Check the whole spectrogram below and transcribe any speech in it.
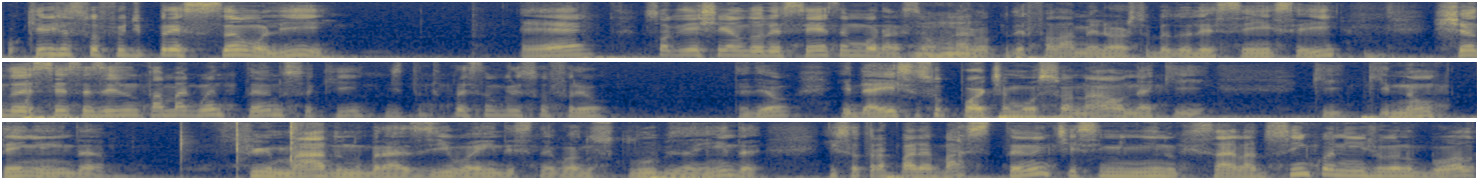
O que ele já sofreu de pressão ali é. Só que ele chega na adolescência, né, Morango? Você é um Uhum. cara que vai poder falar melhor sobre a adolescência aí. Chega na adolescência, às vezes não tá mais aguentando isso aqui, de tanta pressão que ele sofreu. Entendeu? E daí esse suporte emocional, né, que, que, que não tem ainda firmado no Brasil ainda, esse negócio nos clubes ainda, isso atrapalha bastante esse menino que sai lá dos 5 aninhos jogando bola.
